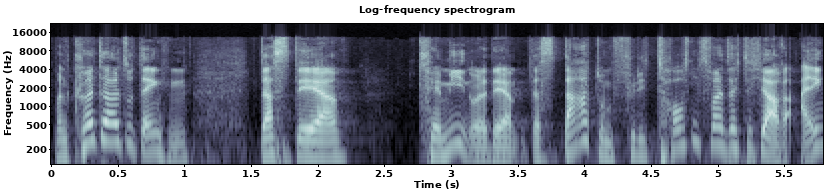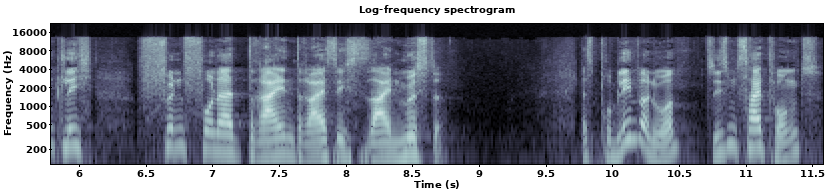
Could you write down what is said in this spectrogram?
Man könnte also denken, dass der Termin oder der, das Datum für die 1062 Jahre eigentlich 533 sein müsste. Das Problem war nur, zu diesem Zeitpunkt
